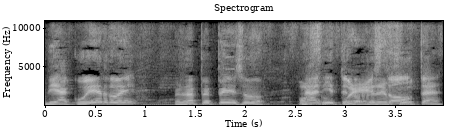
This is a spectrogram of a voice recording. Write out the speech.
De acuerdo, ¿eh? ¿Verdad, Pepe? Eso Por nadie te lo refuta.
